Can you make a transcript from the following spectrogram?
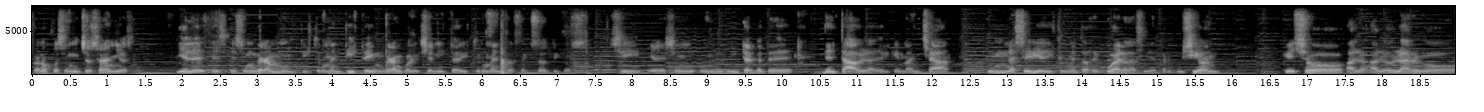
conozco hace muchos años, y él es, un gran multiinstrumentista y un gran coleccionista de instrumentos exóticos. Sí, es un, intérprete del tabla, del que manchá, una serie de instrumentos de cuerdas y de percusión que yo a lo, largo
